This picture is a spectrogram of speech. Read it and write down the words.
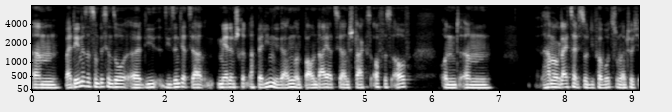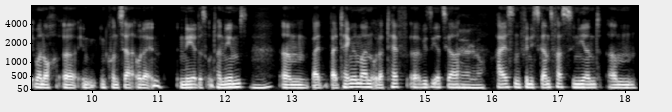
Ähm, bei denen ist es so ein bisschen so, äh, die, die sind jetzt ja mehr den Schritt nach Berlin gegangen und bauen da jetzt ja ein starkes Office auf. Und ähm, haben aber gleichzeitig so die Verwurzelung natürlich immer noch äh, in, in Konzern oder in, in Nähe des Unternehmens. Mhm. Ähm, bei, bei Tengelmann oder TEF, äh, wie sie jetzt ja, ja genau. heißen, finde ich es ganz faszinierend, ähm,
